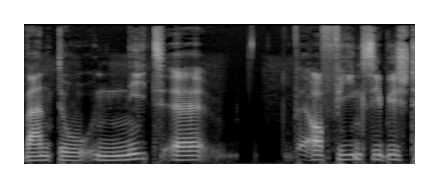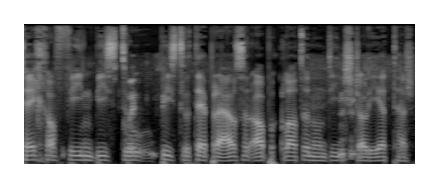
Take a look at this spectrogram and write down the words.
wenn du nicht äh, affin bist, tech-affin, bis du, bis du den Browser abgeladen und installiert hast.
